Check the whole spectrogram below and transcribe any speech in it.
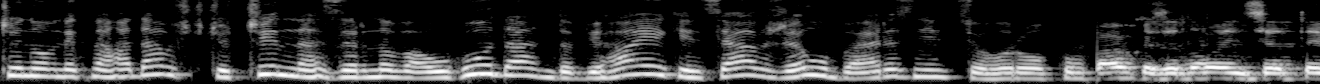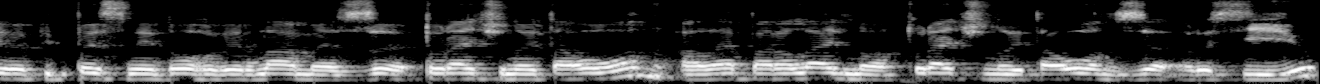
Чиновник нагадав, що чинна зернова угода добігає кінця вже у березні цього року. В рамках зернової ініціативи підписаний договір нами з Туреччиною та ООН, але паралельно Туреччиною та ООН з Росією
